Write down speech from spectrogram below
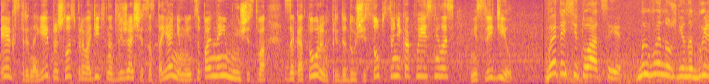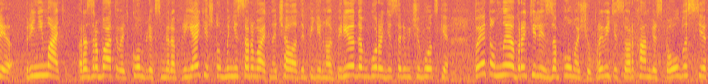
экстренно ей пришлось проводить надлежащее состояние муниципальное имущество, за которым предыдущий собственник, как выяснилось, не следил. В этой ситуации мы вынуждены были принимать, разрабатывать комплекс мероприятий, чтобы не сорвать начало отопительного периода в городе Сольвычегодске. Поэтому мы обратились за помощью правительства Архангельской области.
